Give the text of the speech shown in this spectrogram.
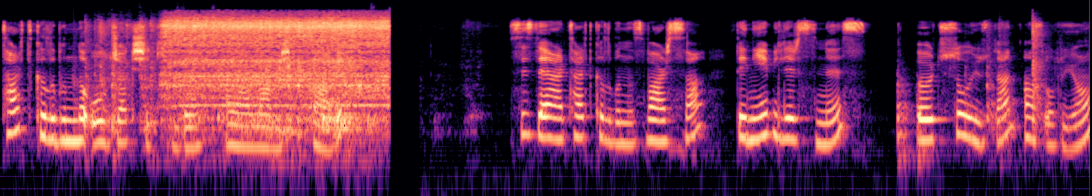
tart kalıbında olacak şekilde ayarlanmış bir tarif. Siz de eğer tart kalıbınız varsa deneyebilirsiniz. Ölçüsü o yüzden az oluyor.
